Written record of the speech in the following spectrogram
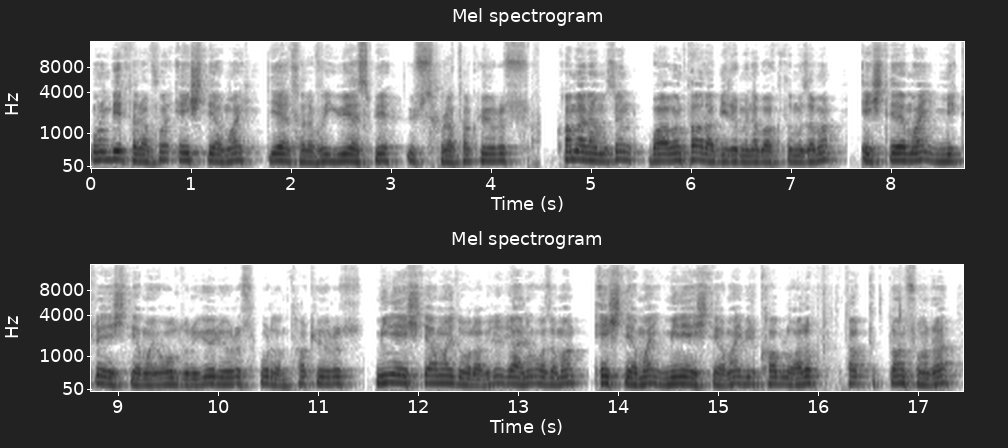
Bunun bir tarafı HDMI, diğer tarafı USB 3.0'a takıyoruz. Kameramızın bağlantı ara birimine baktığımız zaman HDMI, mikro HDMI olduğunu görüyoruz. Buradan takıyoruz. Mini HDMI de olabilir. Yani o zaman HDMI, mini HDMI bir kablo alıp taktıktan sonra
